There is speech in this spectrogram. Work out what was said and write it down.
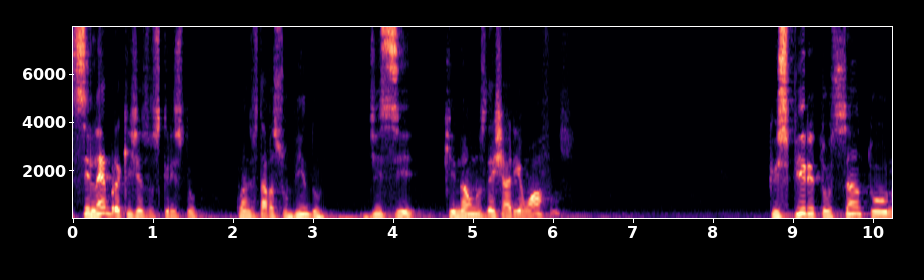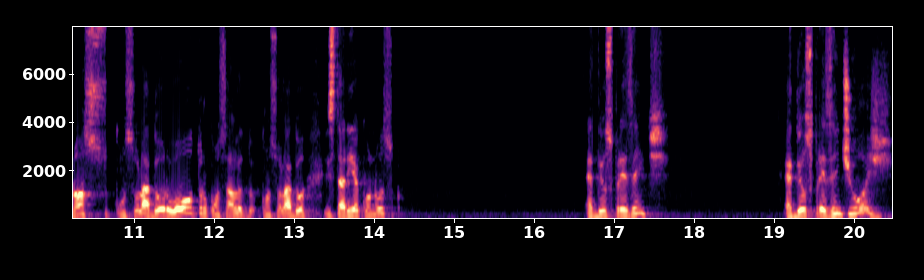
se lembra que Jesus Cristo, quando estava subindo, disse que não nos deixariam órfãos? Que o Espírito Santo, o nosso consolador, o outro consolador, consolador estaria conosco? É Deus presente. É Deus presente hoje.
